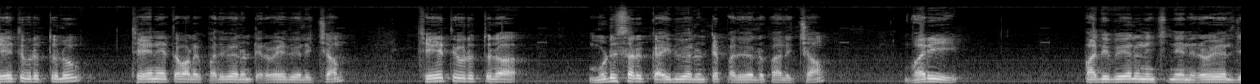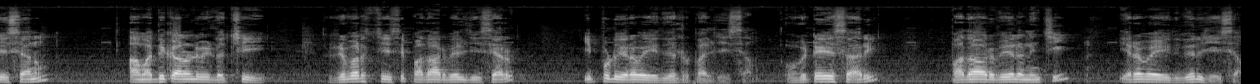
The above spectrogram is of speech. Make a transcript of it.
చేతి వృత్తులు చేనేత వాళ్ళకి పదివేలు ఉంటే ఇరవై ఐదు వేలు ఇచ్చాం. చేతి వృత్తుల ముడి సరుకు ఐదు వేలుంటే పదివేల రూపాయలు ఇచ్చాం. వరి పదివేల నుంచి నేను ఇరవై వేలు చేశాను. ఆ మధ్యకాలంలో వీళ్ళు వచ్చి రివర్స్ చేసి పదహారు వేలు చేశారు. ఇప్పుడు ఇరవై ఐదు వేల రూపాయలు చేశాం. ఒకటేసారి పదహారు వేల నుంచి ఇరవై ఐదు వేలు చేశాం.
